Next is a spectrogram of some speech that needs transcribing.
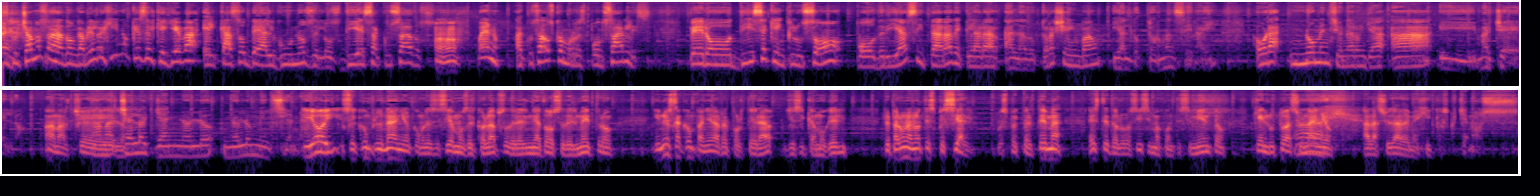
Escuchamos a don Gabriel Regino, que es el que lleva el caso de algunos de los 10 acusados. Ajá. Bueno, acusados como responsables. Pero dice que incluso podría citar a declarar a la doctora Sheinbaum y al doctor Mancera. ¿eh? Ahora no mencionaron ya a eh, Marcelo. A Marcelo. A Marcelo ya no lo, no lo mencionaron. Y hoy se cumple un año, como les decíamos, del colapso de la línea 12 del metro. Y nuestra compañera reportera, Jessica Moguel, preparó una nota especial respecto al tema, este dolorosísimo acontecimiento que enlutó hace un Ay. año a la Ciudad de México. Escuchemos.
